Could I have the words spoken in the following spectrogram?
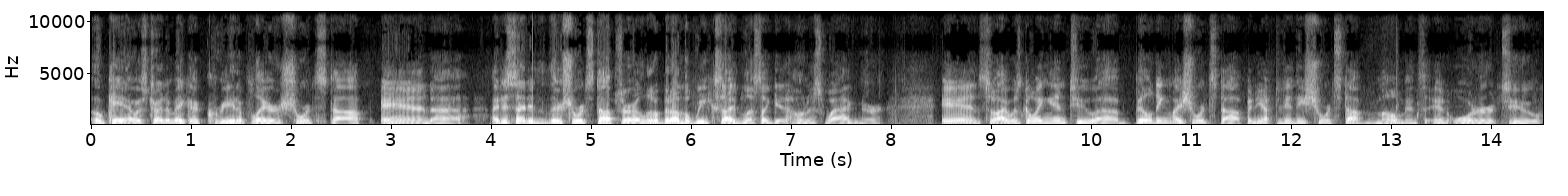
Okay, I was trying to make a create a player shortstop, and uh, I decided that their shortstops are a little bit on the weak side unless I get Honus Wagner. And so I was going into uh, building my shortstop, and you have to do these shortstop moments in order to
